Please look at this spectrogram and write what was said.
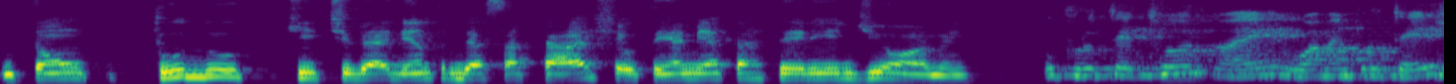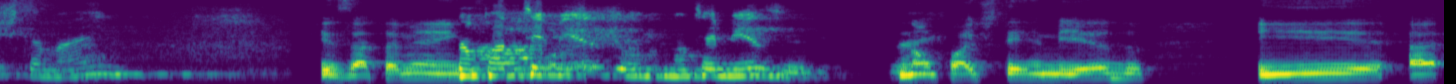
Então, tudo que tiver dentro dessa caixa, eu tenho a minha carteirinha de homem. O protetor, não é? O homem protege também. Exatamente. Não pode ter medo, não tem medo. Não pode ter medo. E a,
